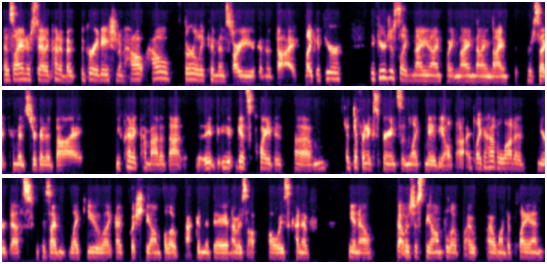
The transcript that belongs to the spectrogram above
as I understand it, kind of a, gradation of how how thoroughly convinced are you you're going to die. Like if you're if you're just like 99.999% convinced you're going to die, you kind of come out of that. It, it gets quite um, a different experience than like maybe I'll die. Like I had a lot of near deaths because I'm like you. Like I pushed the envelope back in the day, and I was always kind of, you know, that was just the envelope I, I wanted to play in.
